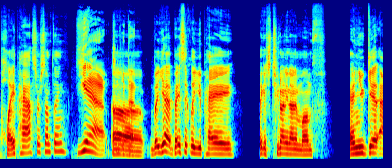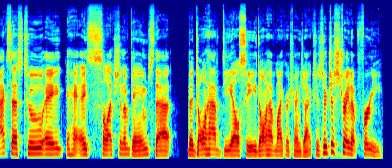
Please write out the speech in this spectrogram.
Play Pass or something? Yeah. something like. Uh, but yeah, basically you pay I think it's two ninety nine a month and you get access to a a selection of games that that don't have DLC, don't have microtransactions. They're just straight up free.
